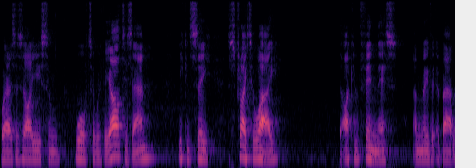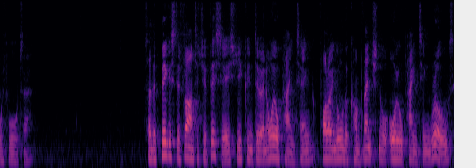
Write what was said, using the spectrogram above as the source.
Whereas as I use some water with the Artisan, you can see straight away that I can thin this and move it about with water. So the biggest advantage of this is you can do an oil painting following all the conventional oil painting rules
